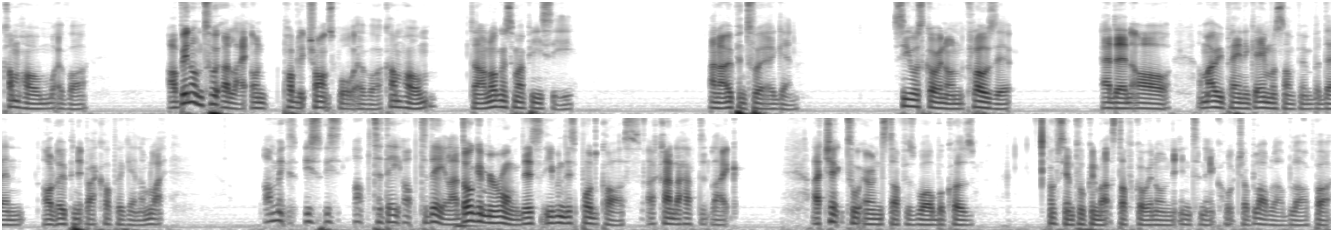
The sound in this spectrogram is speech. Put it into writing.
come home, whatever. I've been on Twitter like on public transport, whatever. I come home, then I log into my PC, and I open Twitter again. See what's going on, close it, and then oh, I might be playing a game or something, but then I'll open it back up again. I'm like, I'm it's it's up to date, up to date. Like, don't get me wrong, this even this podcast, I kind of have to like, I check Twitter and stuff as well because obviously I'm talking about stuff going on, internet culture, blah blah blah. But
